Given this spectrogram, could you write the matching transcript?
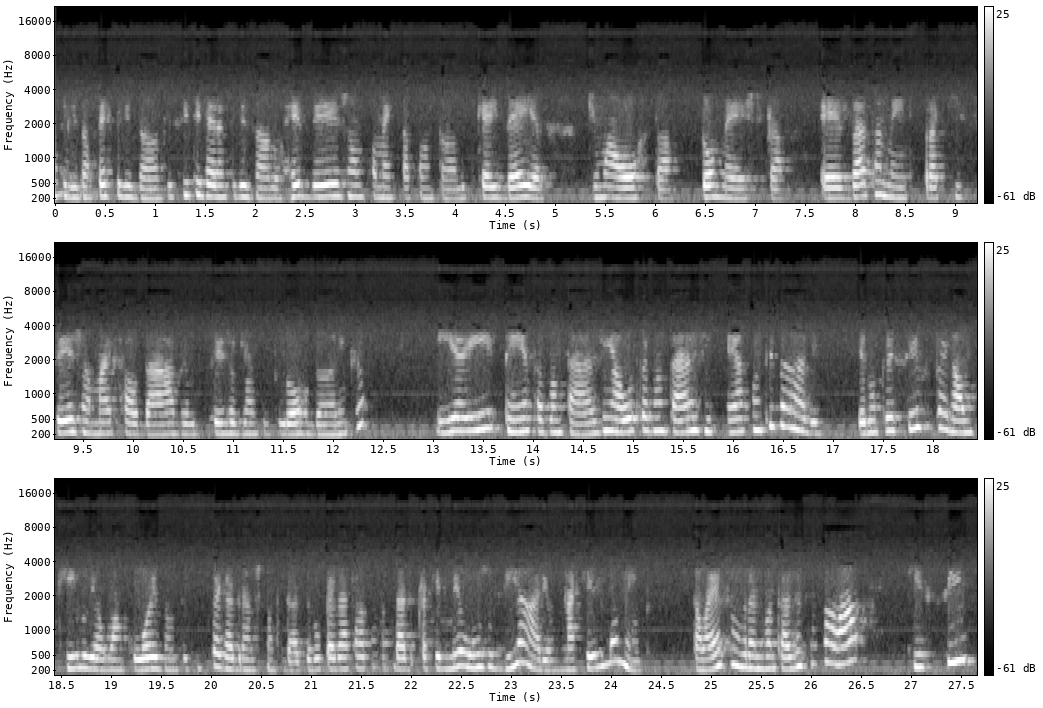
utilizam fertilizantes. Se estiverem utilizando, revejam como é que está plantando, porque a ideia de uma horta doméstica é exatamente para que seja mais saudável, seja de uma cultura orgânica. E aí tem essa vantagem. A outra vantagem é a quantidade. Eu não preciso pegar um quilo de alguma coisa, não preciso pegar grandes quantidades. Eu vou pegar aquela quantidade para aquele meu uso diário, naquele momento. Então, essa é uma grande vantagem. Sem falar que, se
